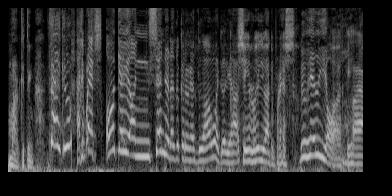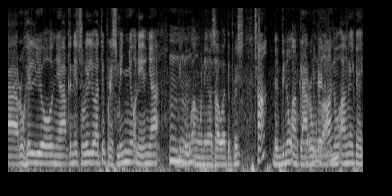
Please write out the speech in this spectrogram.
marketing. You. Ate Pres! Okay, ang sender na to karong adlaw, Goliath. Si Rogelio, ate Pres. Oh, ti uh, Rogelio niya, kani si Rogelio ate Pres, minyo niya niya. Binuang mo niya asawa ate Pres. Ha? Nagbinuang, klarong kay Binuang? ni kay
